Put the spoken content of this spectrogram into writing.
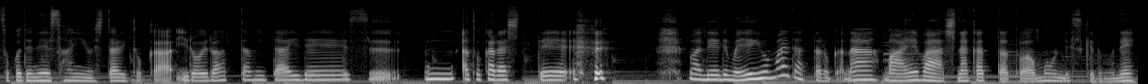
そこでねサインをしたりとかいろいろあったみたいです。うん、後から知って。まあねでも営業前だったのかな。まあ絵はしなかったとは思うんですけどもね。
